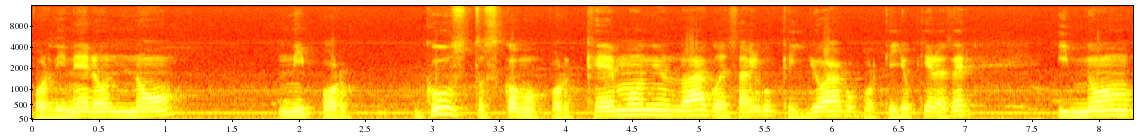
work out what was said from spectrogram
Por dinero no, ni por gustos, como por qué demonios lo hago, es algo que yo hago porque yo quiero hacer. Y no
